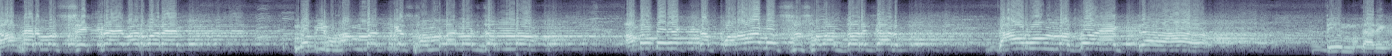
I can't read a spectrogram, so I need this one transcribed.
কাফের মুশরিকরা এবার বলেন, নবী মোহাম্মদকে সামলানোর জন্য আমাদের একটা পরামর্শ সবার দরকার। দারুণ একটা দিন তারিখ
